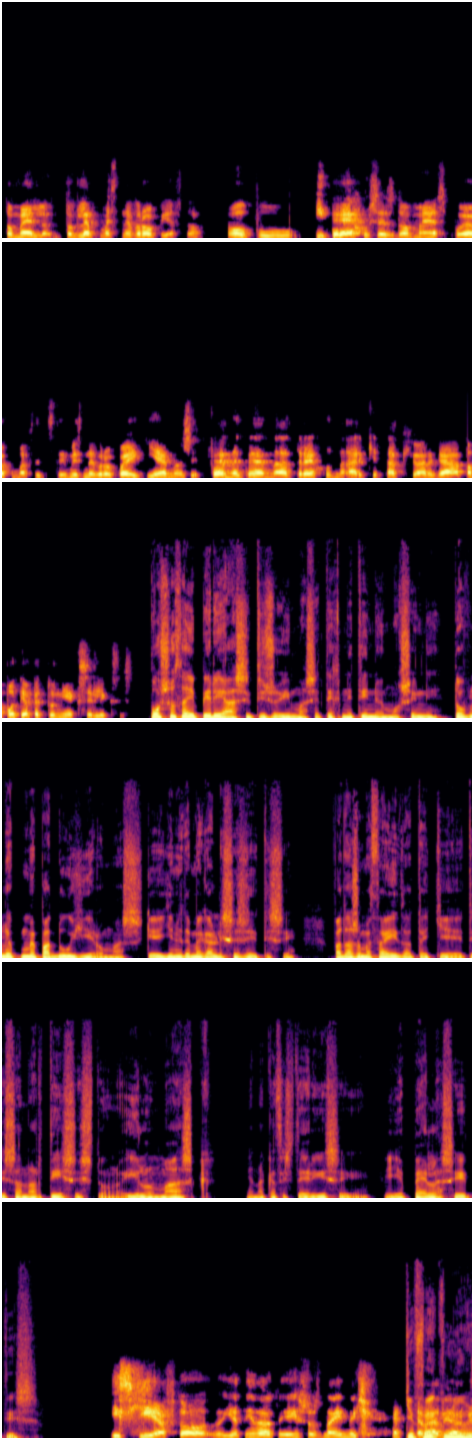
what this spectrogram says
το μέλλον. Το βλέπουμε στην Ευρώπη αυτό, όπου οι τρέχουσες δομές που έχουμε αυτή τη στιγμή στην Ευρωπαϊκή Ένωση φαίνεται να τρέχουν αρκετά πιο αργά από ό,τι απαιτούν οι εξελίξεις. Πόσο θα επηρεάσει τη ζωή μας η τεχνητή νοημοσύνη, το βλέπουμε παντού γύρω μας και γίνεται μεγάλη συζήτηση. Φαντάζομαι θα είδατε και τις αναρτήσεις των Elon Musk για να καθυστερήσει η επέλασή της. Ισχύει αυτό, γιατί είδα ότι ίσως να είναι και, και fake news.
